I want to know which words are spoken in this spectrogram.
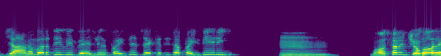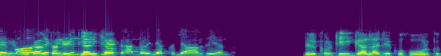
ਜਾਨਵਰ ਦੀ ਵੀ ਵੈਲਿਊ ਪੈਂਦੀ ਸਿੱਖ ਦੀ ਤਾਂ ਪੈਂਦੀ ਨਹੀਂ। ਹੂੰ। ਬਹੁਤ ਸਾਰੇ ਚੁੱਪ ਨੇ ਉਹ ਗੱਲ ਨਿੰਦਣਯੋਗ ਠੀਕ ਹੈ। ਗੱਲ ਹੋਈ ਹੈ ਪੰਜਾਬ ਦੇ ਅੰਦਰ। ਬਿਲਕੁਲ ਠੀਕ ਗੱਲ ਆ ਜੇ ਕੋਈ ਹੋਰ ਕੋਈ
